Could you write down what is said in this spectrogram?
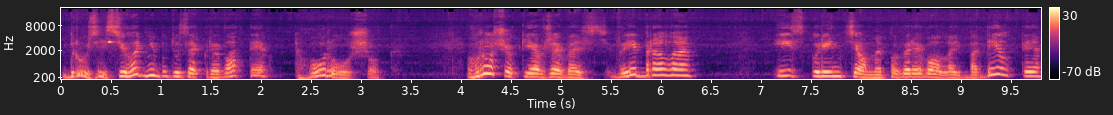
Друзі, сьогодні буду закривати горошок. Горошок я вже весь вибрала і з корінцями повиривала й бадилки.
